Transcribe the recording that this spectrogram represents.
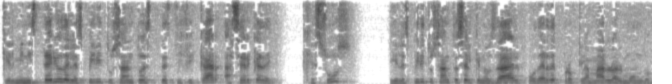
que el ministerio del Espíritu Santo es testificar acerca de Jesús y el Espíritu Santo es el que nos da el poder de proclamarlo al mundo.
